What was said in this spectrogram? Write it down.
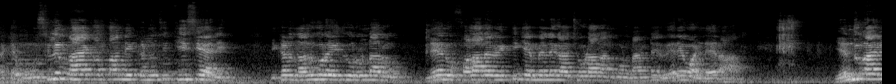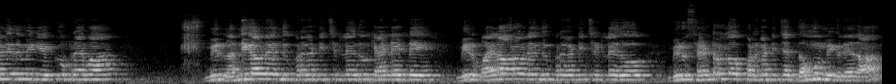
అంటే ముస్లిం నాయకత్వాన్ని ఇక్కడ నుంచి తీసేయాలి. ఇక్కడ నలుగురు ఐదుగురు ఉన్నారు. నేను ఫలానా వ్యక్తికి ఎమ్మెల్యేగా చూడాలనుకుంటా అంటే వేరే వాళ్ళు లేరా? ఎందుకు ఆయన మీద మీకు ఎక్కువ ప్రేమ? మీరు నందిగామలో ఎందుకు ప్రకటించట్లేదు క్యాండిడేట్ని? మీరు మైలవరంలో ఎందుకు ప్రకటించట్లేదు? మీరు సెంటర్లో ప్రకటించే దమ్ము మీకు లేదా?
